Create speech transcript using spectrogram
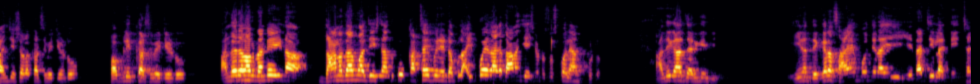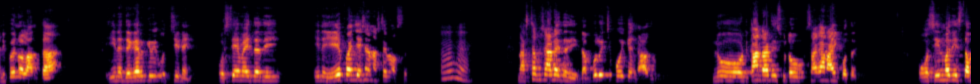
పనిచేసే వాళ్ళకి ఖర్చు పెట్టిండు. పబ్లిక్ ఖర్చు పెట్టిండు. అందరూ ఏమంటారు అంటే ఈయన దాన ధర్మాలు చేసినందుకు ఖర్చు అయిపోయిన డబ్బులు అయిపోయేదాకా దానం చేసిండు. చూసుకోలే అనుకుంటారు అది కాదు జరిగింది. ఈయన దగ్గర సాయం పొందిన ఈ ఎనర్జీలు అన్నీ చనిపోయిన వాళ్ళంతా ఈయన దగ్గరికి వచ్చినాయి. వస్తే ఏమవుతుంది ఈయన ఏ పని చేసినా నష్టమే వస్తుంది. నష్టం స్టార్ట్ అవుతుంది. డబ్బులు ఇచ్చి పోయికేం కాదు. నువ్వు కాంట్రాక్ట్ తీసుకుంటావు సగాన్ని ఆగిపోతుంది. ఒక సినిమా తీస్తావు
